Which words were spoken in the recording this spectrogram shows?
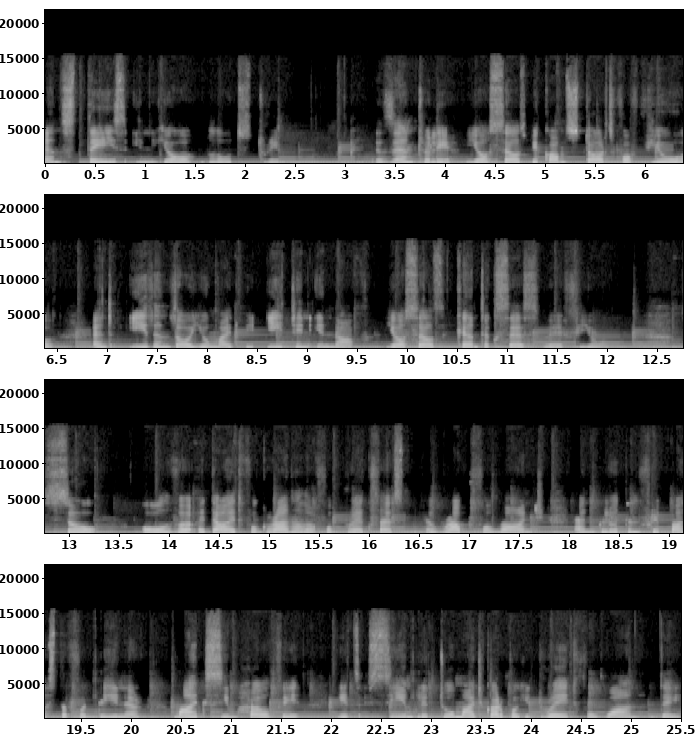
and stays in your bloodstream. Eventually, your cells become starved for fuel, and even though you might be eating enough, your cells can't access the fuel. So, although a diet for granola for breakfast, a wrap for lunch, and gluten free pasta for dinner might seem healthy, it's simply too much carbohydrate for one day.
